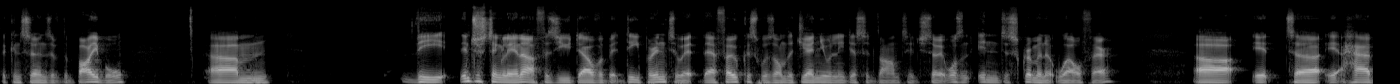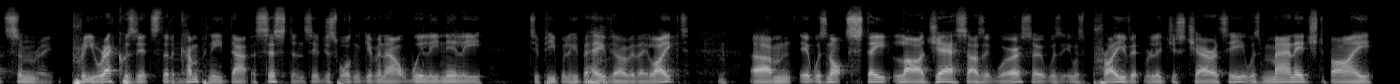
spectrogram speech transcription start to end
the concerns of the Bible. Um, the interestingly enough, as you delve a bit deeper into it, their focus was on the genuinely disadvantaged. So it wasn't indiscriminate welfare. Uh, it uh, it had some Right. prerequisites that accompanied that assistance. It just wasn't given out willy nilly to people who behaved however they liked. Um, it was not state largesse, as it were. So it was it was private religious charity. It was managed by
